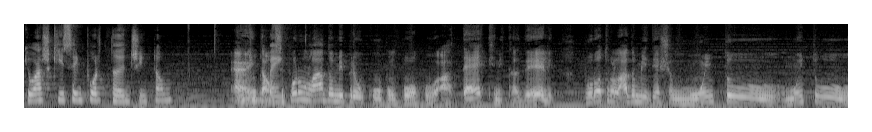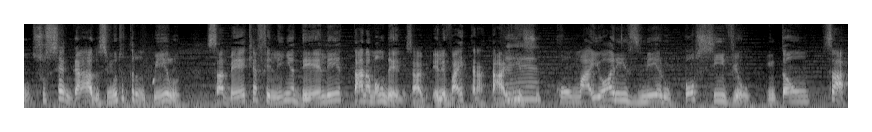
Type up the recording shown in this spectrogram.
que eu acho que isso é importante. Então, É, Então, então, bem. se por um lado me preocupa um pouco a técnica dele, por outro lado me deixa muito, muito sossegado, assim, muito tranquilo saber que a filhinha dele tá na mão dele, sabe? Ele vai tratar É. isso com o maior esmero possível. Então, sabe,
